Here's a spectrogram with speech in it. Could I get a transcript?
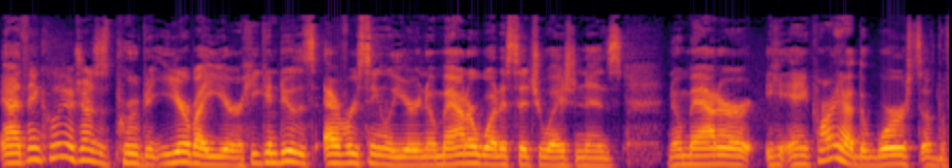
And I think Julio Jones has proved it year by year. He can do this every single year, no matter what his situation is. No matter, and he probably had the worst of the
